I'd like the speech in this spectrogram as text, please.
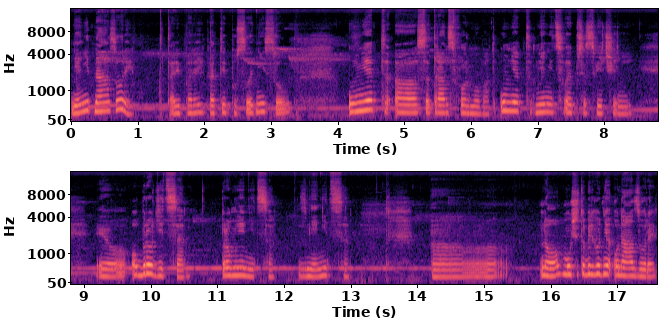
měnit názory. Tady padají karty poslední soud. Umět uh, se transformovat, umět měnit svoje přesvědčení, jo, obrodit se, proměnit se, změnit se. Uh, no, může to být hodně o názorech.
